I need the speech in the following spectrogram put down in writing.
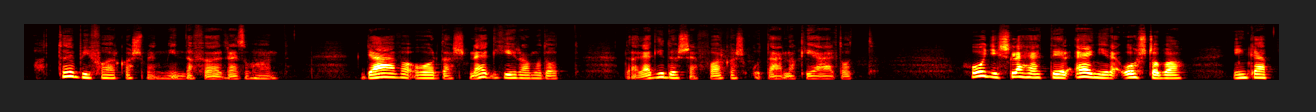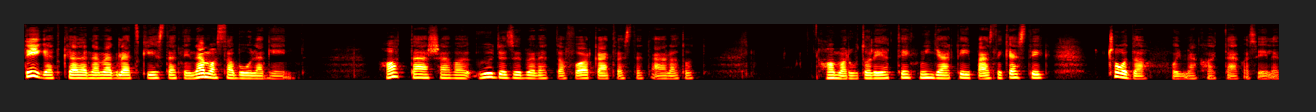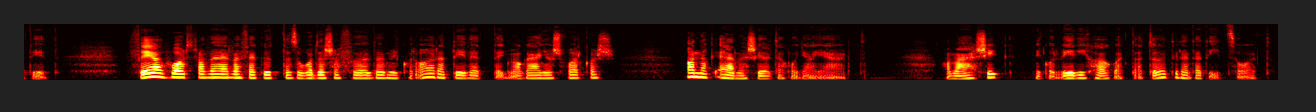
a többi farkas meg mind a földre zuhant. Gyáva ordas neghíramodott, de a legidősebb farkas utána kiáltott. Hogy is lehettél ennyire ostoba? Inkább téged kellene megleckéztetni, nem a szabó legényt. Hat társával üldözőbe vette a farkát vesztett állatot. Hamar utolérték, mindjárt tépázni kezdték, csoda, hogy meghagyták az életét. Félhortra verve feküdt az ordas a földön, mikor arra tévedt egy magányos farkas, annak elmesélte, hogyan járt. A másik, mikor végighallgatta a történetet, így szólt.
